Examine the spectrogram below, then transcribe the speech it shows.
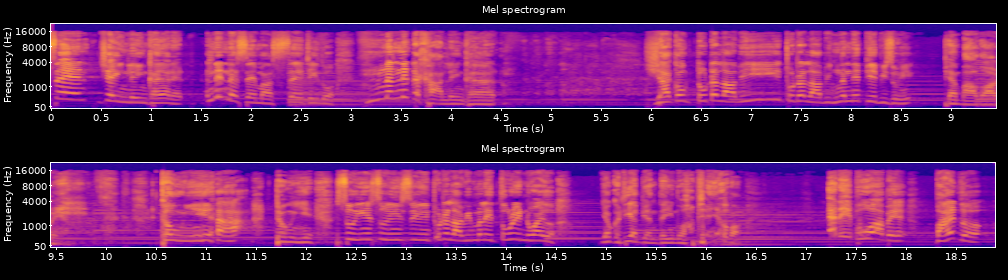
ဆဲချိန်လိန်ခံရတယ်အနည်း20မှာဆဲချိန်ဆိုနှစ်နှစ်တစ်ခါလိန်ခံရတယ်ယာကုပ်တိုးတက်လာပြီတိုးတက်လာပြီနှစ်နှစ်ပြည့်ပြီဆိုရင်ပြန်ပါသွားပြီဒုံရင်ဟာဒုံရင်စူရင်စူရင်စူရင်တိုးတက်လာပြီမလေးတိုးရိနွားဆိုရောက်ကတိကပြန်သိမ်းသွားပြန်ရောက်တော့အဲ့ဒီဘိုးကပဲဘာလို့ဆို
